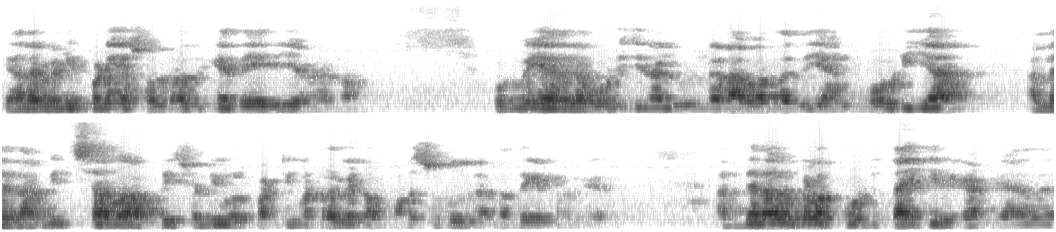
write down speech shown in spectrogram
இதெல்லாம் வெளிப்படையாக சொல்றதுக்கே தைரியம் வேணும். உண்மை அதில் ஒரிஜினல் வில்லனா வர்றது யார்? மோடியா? அல்லது அமித்ஷாவா அப்படின்னு சொல்லி ஒரு பட்டிமன்றமே நம்ம மனசுக்குள்ள நடந்துகிட்டு இருக்கு. அந்த அளவுக்குலாம் போட்டு தாக்கியிருக்காங்க அதை.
